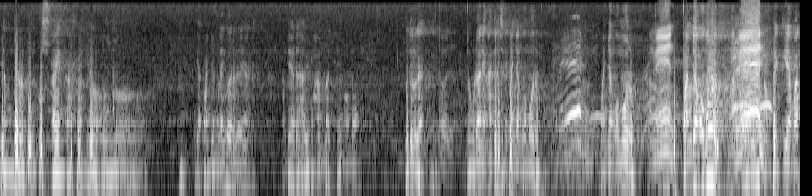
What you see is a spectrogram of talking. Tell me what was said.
yang berbungkus kain kafan. Ya Allah nggak panjang lebar deh ya nanti ada Habib Muhammad yang ngomong. Betul gak? betul. Mudah-mudahan yang hadir sini panjang umur. Panjang umur. Amin. Panjang umur. Amin. Sampai kiamat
